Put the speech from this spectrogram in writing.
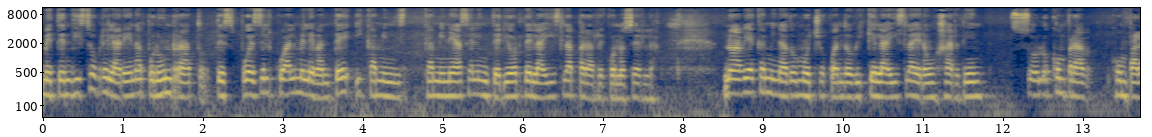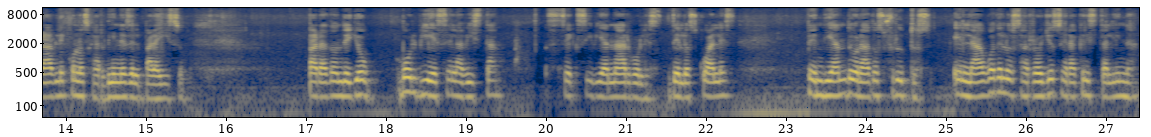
me tendí sobre la arena por un rato, después del cual me levanté y caminé hacia el interior de la isla para reconocerla. No había caminado mucho cuando vi que la isla era un jardín, solo comparable con los jardines del paraíso. Para donde yo volviese la vista, se exhibían árboles, de los cuales pendían dorados frutos, el agua de los arroyos era cristalina,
